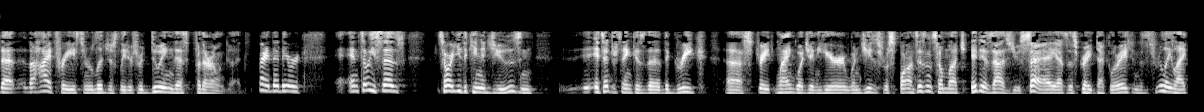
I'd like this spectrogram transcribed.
that the high priests and religious leaders were doing this for their own good. Right? They were, and so he says, So are you the king of Jews? And it's interesting because the, the Greek uh, straight language in here, when Jesus responds, isn't so much, it is as you say, as this great declaration. It's really like,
